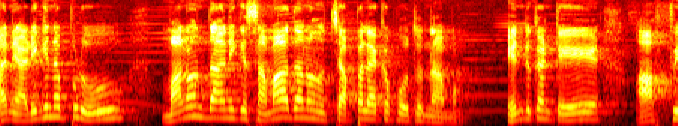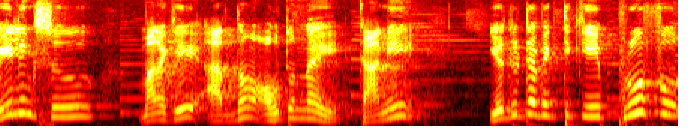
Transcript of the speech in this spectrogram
అని అడిగినప్పుడు మనం దానికి సమాధానం చెప్పలేకపోతున్నాము. ఎందుకంటే ఆ ఫీలింగ్స్ మనకి అర్థం అవుతున్నాయి కానీ ఎదుట వ్యక్తికి ప్రూఫ్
